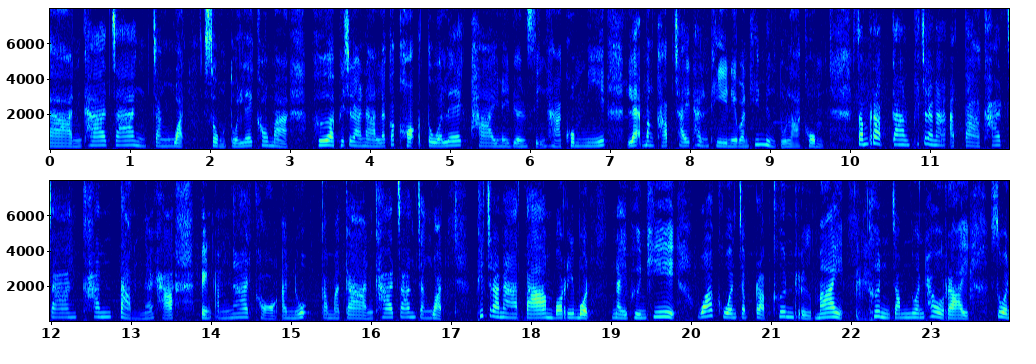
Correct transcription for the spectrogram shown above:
การค่าจ้างจังหวัดส่งตัวเลขเข้ามา เพื่อพิจารณาและก็เคาะตัวเลขภายในเดือนสิงหาคมนี้ และบังคับใช้ทันทีในวันที่ 1 ตุลาคมสำหรับการพิจารณาอัตราค่าจ้างขั้นต่ำนะคะ เป็นอำนาจของอนุกรรมการค่าจ้างจังหวัด พิจารณาตามบริบทในพื้นที่ว่าควรจะปรับขึ้นหรือไม่ขึ้นจำนวนเท่าไหร่ส่วน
